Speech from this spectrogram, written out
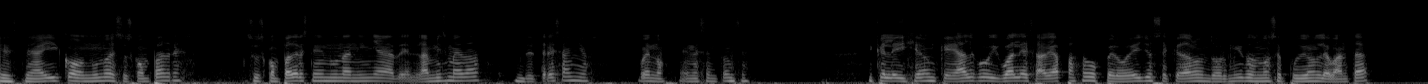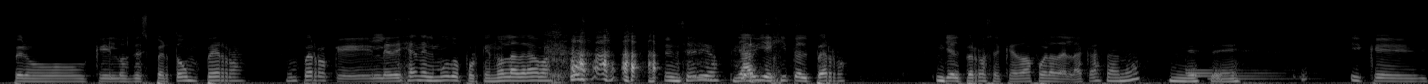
este, ahí con uno de sus compadres. Sus compadres tienen una niña de la misma edad, de tres años. Bueno, en ese entonces. Y que le dijeron que algo igual les había pasado, pero ellos se quedaron dormidos, no se pudieron levantar. Pero que los despertó un perro. Un perro que le dejan el mudo porque no ladraba. en serio. Ya viejito el perro. Y el perro se quedó afuera de la casa, ¿no? Este. Y que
